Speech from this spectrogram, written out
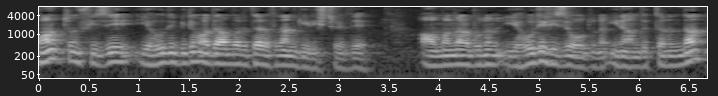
Kuantum fiziği Yahudi bilim adamları tarafından geliştirildi. Almanlar bunun Yahudi fiziği olduğuna inandıklarından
